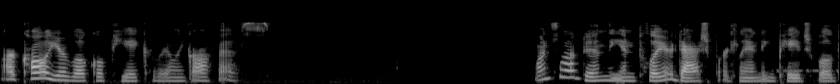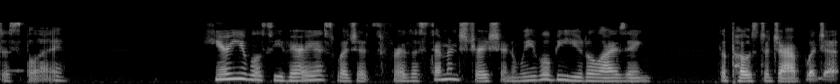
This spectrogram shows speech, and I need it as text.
or call your local PA CareerLink office. Once logged in, the Employer Dashboard landing page will display. Here you will see various widgets. For this demonstration, we will be utilizing the Post a Job widget.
